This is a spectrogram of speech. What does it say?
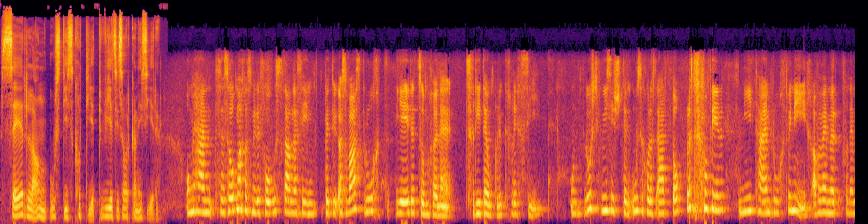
sehr lange ausdiskutiert, wie sie es organisieren. Und wir haben es so gemacht, dass wir davon ausgegangen sind, also was braucht jeder, um zufrieden und glücklich zu sein. Und lustigerweise ist dann herausgekommen, dass er doppelt so viel Me-Time braucht wie ich. Aber wenn wir von dem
